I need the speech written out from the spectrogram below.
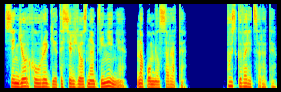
«Сеньор Хауреги, это серьезное обвинение», — напомнил Сарате. «Пусть говорит Сарате.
